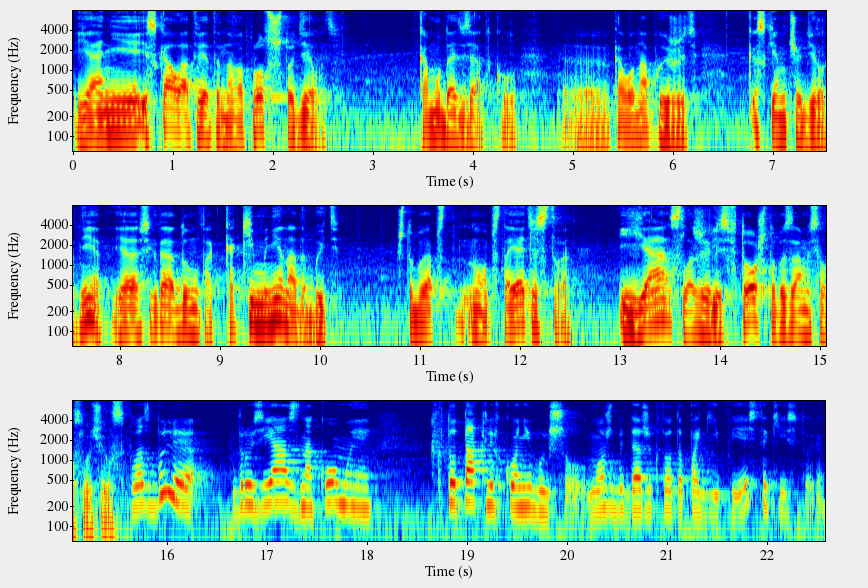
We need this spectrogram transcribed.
Я не искал ответа на вопрос, что делать, кому дать взятку, э, кого напыжить, с кем что делать. Нет, я всегда думал так, каким мне надо быть, чтобы ну, обстоятельства и я сложились в то, чтобы замысел случился. У вас были друзья, знакомые, кто так легко не вышел? Может быть, даже кто-то погиб. Есть такие истории?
